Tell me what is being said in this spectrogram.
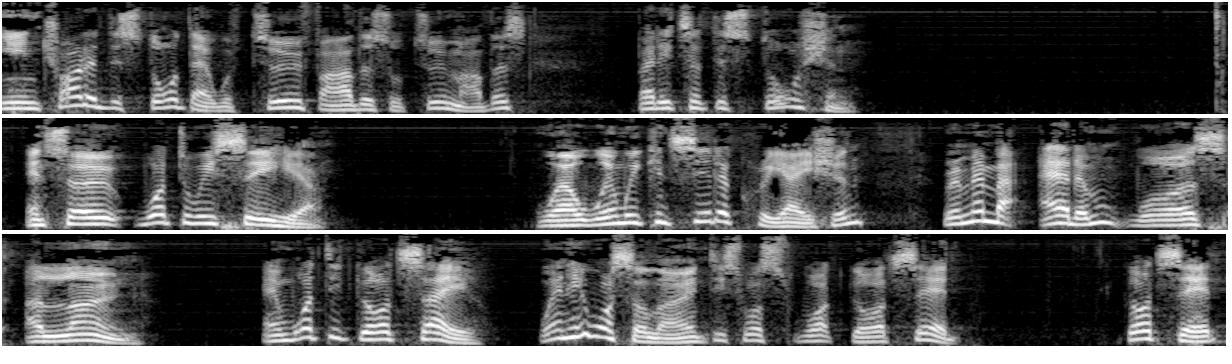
You can try to distort that with two fathers or two mothers, but it's a distortion. And so, what do we see here? Well, when we consider creation, remember Adam was alone. And what did God say? When he was alone, this was what God said. God said,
